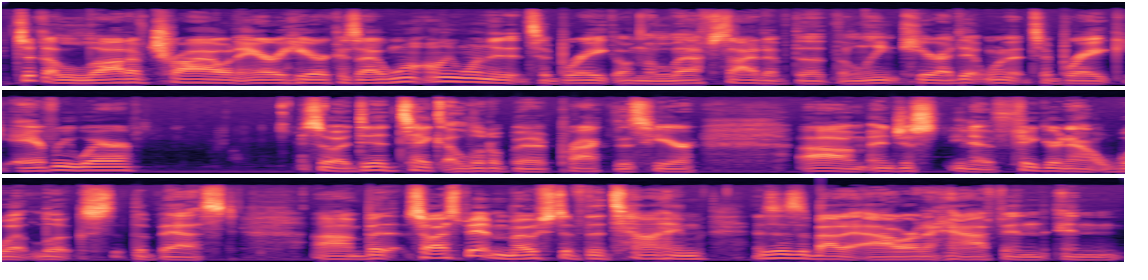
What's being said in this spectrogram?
It took a lot of trial and error here because I only wanted it to break on the left side of the, the link here. I didn't want it to break everywhere. So it did take a little bit of practice here, um, and just you know figuring out what looks the best. Um, but so I spent most of the time. This is about an hour and a half in in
